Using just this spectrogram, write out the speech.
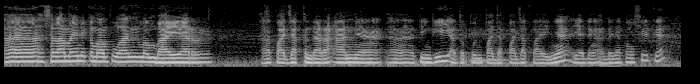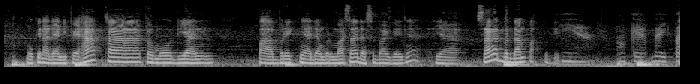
uh, selama ini kemampuan membayar uh, pajak kendaraannya uh, tinggi ataupun pajak-pajak lainnya ya dengan adanya COVID ya, mungkin ada yang di PHK, kemudian pabriknya ada yang bermasalah dan sebagainya ya sangat berdampak begitu. Iya. Oke, baik Pak.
